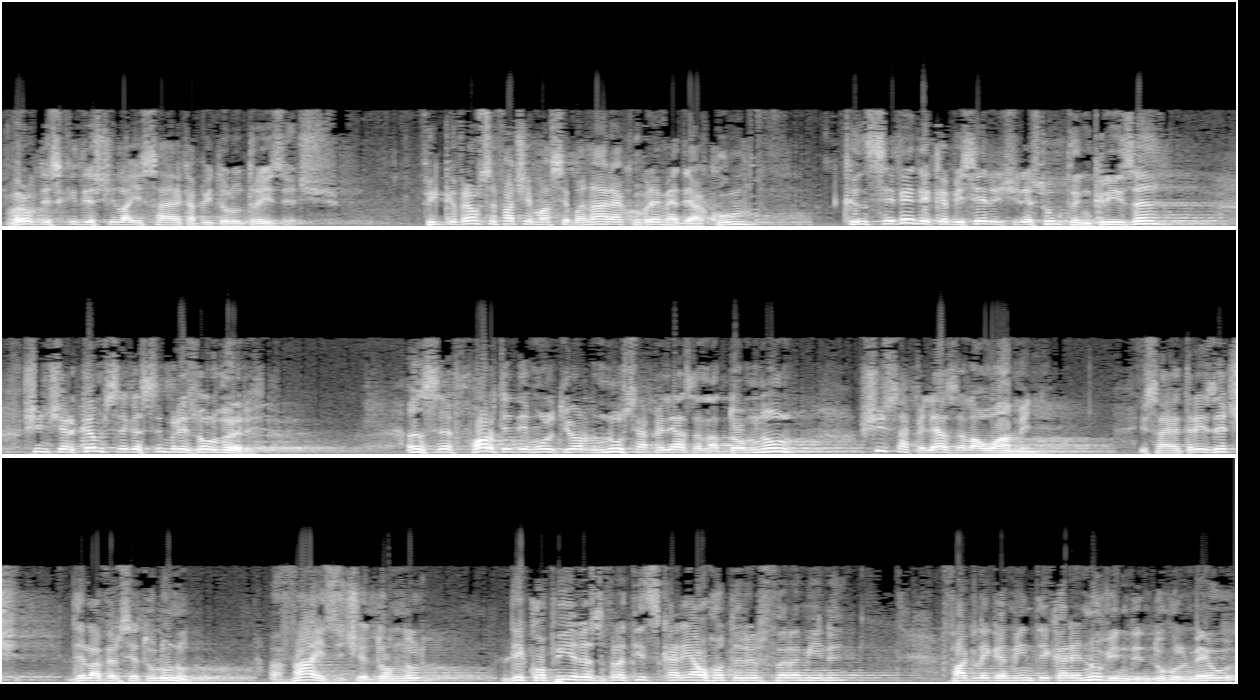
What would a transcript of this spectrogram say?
vă rog deschideți și la Isaia capitolul 30. Fiindcă vreau să facem asemănarea cu vremea de acum, când se vede că bisericile sunt în criză și încercăm să găsim rezolvări. Însă foarte de multe ori nu se apelează la Domnul și se apelează la oameni. Isaia 30, de la versetul 1. Vai, zice Domnul, de copii răzvrătiți care au hotărâri fără mine, fac legăminte care nu vin din Duhul meu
